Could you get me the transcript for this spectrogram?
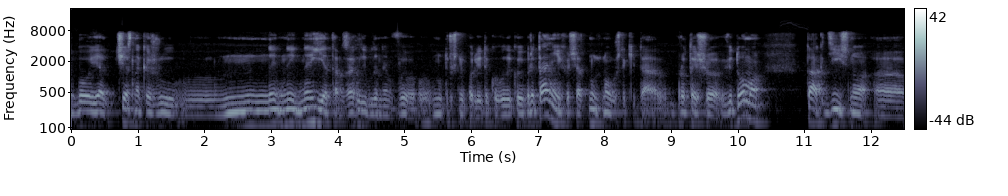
бо я чесно кажу, не, не, не є там заглибленим в внутрішню політику Великої Британії. Хоча, ну знову ж таки, да, про те, що відомо, так дійсно е,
